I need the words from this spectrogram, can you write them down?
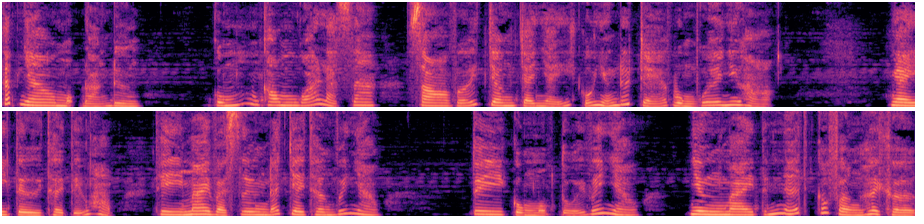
Cách nhau một đoạn đường, cũng không quá là xa, so với chân chạy nhảy của những đứa trẻ vùng quê như họ. Ngay từ thời tiểu học thì Mai và Sương đã chơi thân với nhau. Tuy cùng một tuổi với nhau, nhưng Mai tính nết có phần hơi khờ,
